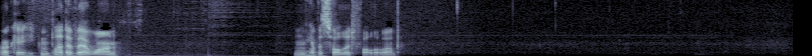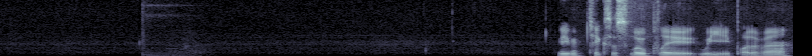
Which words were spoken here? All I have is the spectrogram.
Okay, he can Blood Air 1. And we have a solid follow-up. He takes a slow play, we Blood of Air.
